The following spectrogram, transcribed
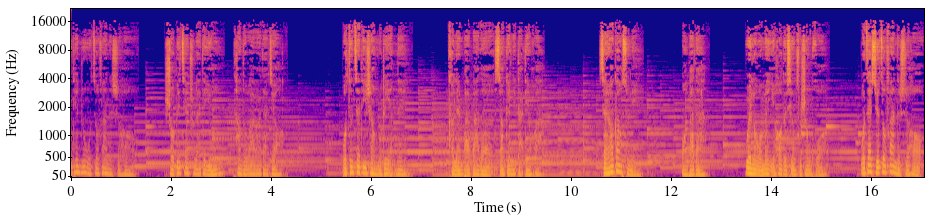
天中午做饭的时候，手被溅出来的油烫得哇哇大叫。我蹲在地上抹着眼泪，可怜巴巴的想给你打电话，想要告诉你，王八蛋，为了我们以后的幸福生活，我在学做饭的时候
